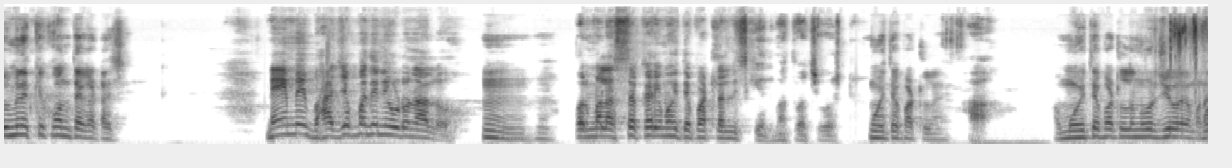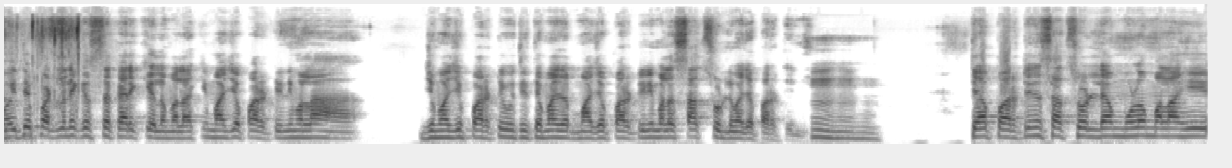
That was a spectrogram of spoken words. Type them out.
तुम्ही नक्की कोणत्या गटाचे? नाही मी भाजपमध्ये निवडून आलो. पण मला सहकारी मोहिते पाटलांनीच केलं महत्वाची गोष्ट. मोहिते पाटला हा. मोहिते पाटलांवर जीव आहे मोहिते पाटलांनी कसं सहकार्य केलं मला की माझ्या पार्टीने मला जी माझी पार्टी होती ते माझ्या माझ्या पार्टीने मला साथ सोडली माझ्या पार्टीने हम्म. त्या पार्टीने साथ सोडल्यामुळं मला हे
